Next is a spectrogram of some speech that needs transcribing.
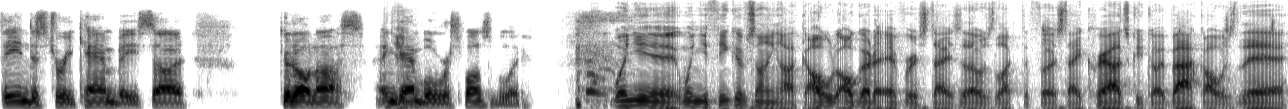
the industry can be. So, good on us and yeah. gamble responsibly. When you when you think of something like I'll, I'll go to Everest Day, so that was like the first day. Crowds could go back. I was there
